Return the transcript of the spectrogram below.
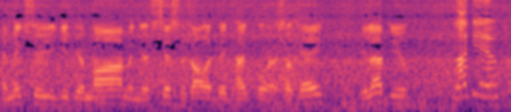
and make sure you give your mom and your sisters all a big hug for us, okay? We love you. Love you.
